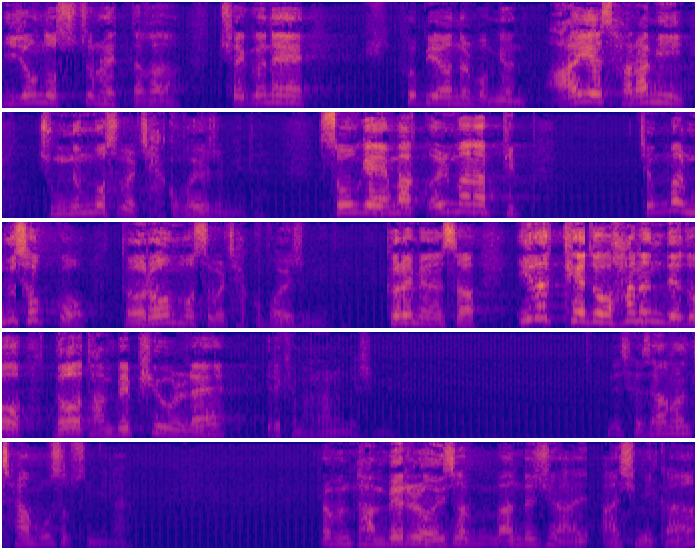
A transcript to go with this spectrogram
이 정도 수준으로 했다가 최근에 흡연을 보면 아예 사람이 죽는 모습을 자꾸 보여줍니다. 속에 막 얼마나 비, 정말 무섭고 더러운 모습을 자꾸 보여줍니다. 그러면서 이렇게도 하는데도 너 담배 피울래? 이렇게 말하는 것입니다. 근데 세상은 참 우습습니다. 여러분 담배를 어디서 만드시는 아십니까?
